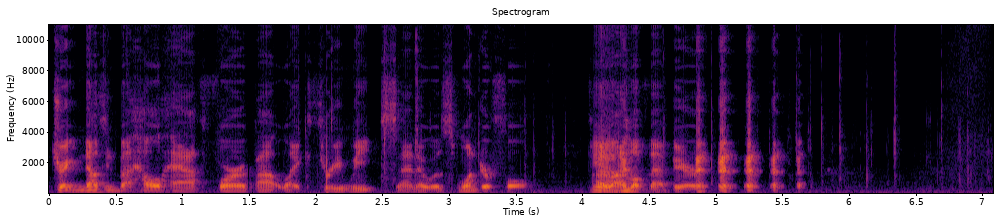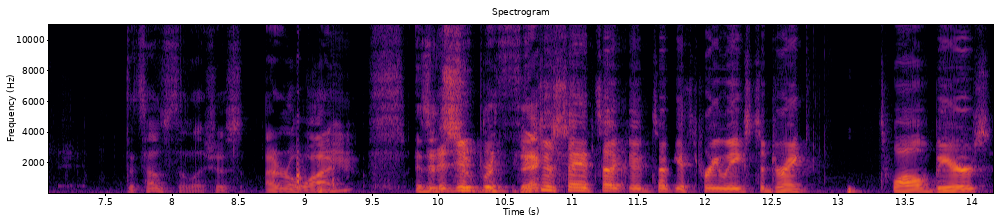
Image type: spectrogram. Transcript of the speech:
drank nothing but Hellhath for about like three weeks, and it was wonderful. I, I love that beer. That sounds delicious. I don't know why. Is it Did super you, did thick? you just say it took it took you three weeks to drink twelve beers?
